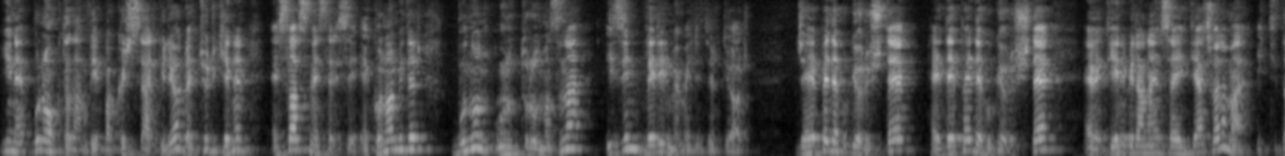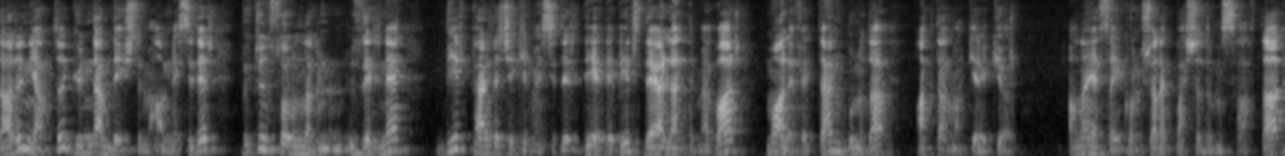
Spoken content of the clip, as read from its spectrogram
yine bu noktadan bir bakış sergiliyor ve Türkiye'nin esas meselesi ekonomidir. Bunun unutturulmasına izin verilmemelidir diyor. CHP de bu görüşte, HDP de bu görüşte. Evet yeni bir anayasaya ihtiyaç var ama iktidarın yaptığı gündem değiştirme hamlesidir. Bütün sorunlarının üzerine bir perde çekilmesidir diye de bir değerlendirme var. Muhalefetten bunu da aktarmak gerekiyor. Anayasayı konuşarak başladığımız hafta,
